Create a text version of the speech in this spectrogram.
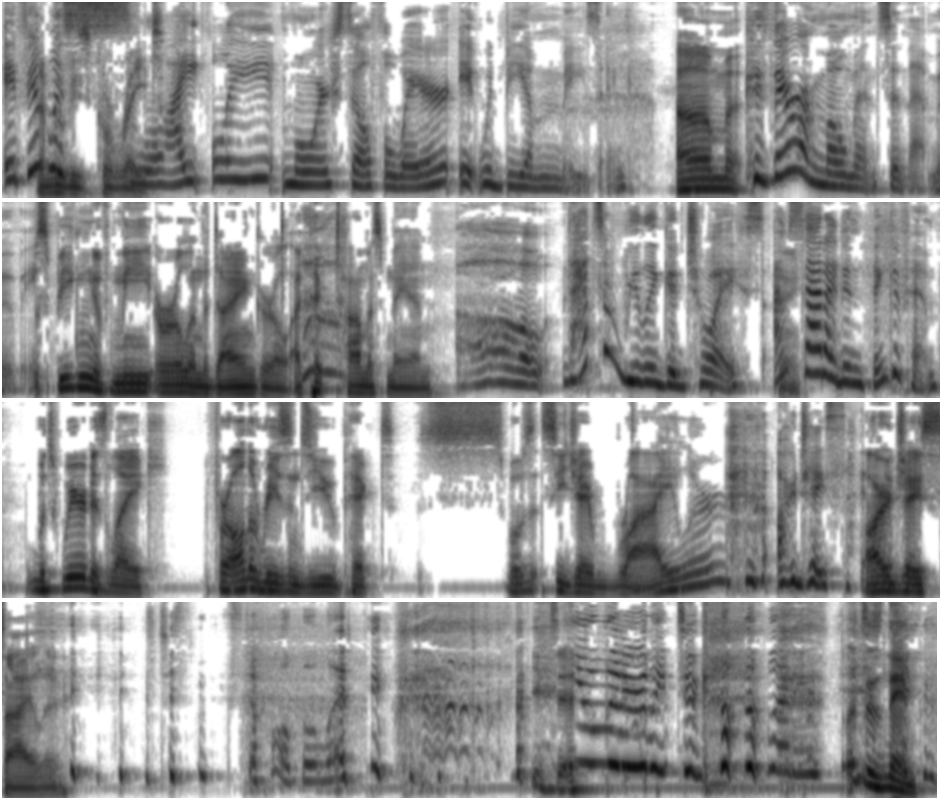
if it was great. slightly more self-aware, it would be amazing. Um, Because there are moments in that movie. speaking of me, Earl, and the Dying Girl, I picked Thomas Mann. Oh, that's a really good choice. I'm Thanks. sad I didn't think of him. What's weird is like for all the reasons you picked, s- what was it, C.J. Ryler, RJ Cyler. R.J. Cyler. Just mixed up all the letters. You did. You literally took all the letters. What's his name?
